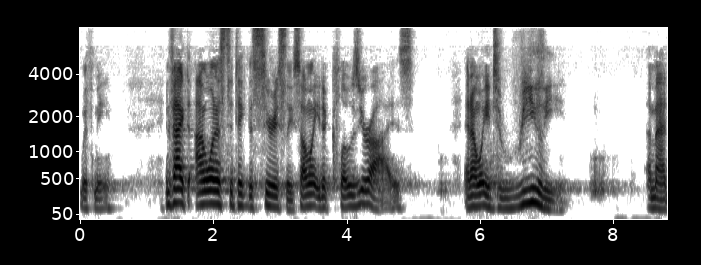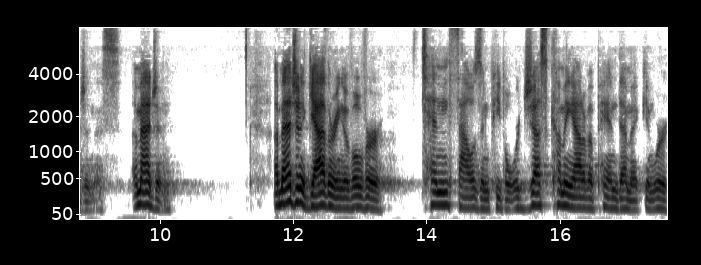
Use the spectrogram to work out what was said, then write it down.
with me. In fact, I want us to take this seriously. So I want you to close your eyes and I want you to really imagine this. Imagine. Imagine a gathering of over 10,000 people. We're just coming out of a pandemic and we're,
